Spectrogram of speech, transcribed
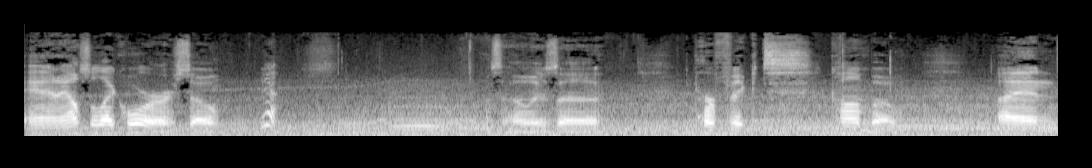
and I also like horror. So yeah, so it was a perfect combo. And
